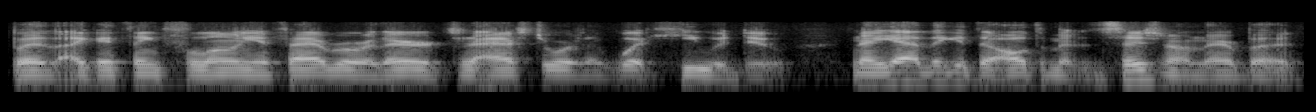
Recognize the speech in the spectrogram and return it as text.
but like I think Filoni and Favreau are there to ask George like what he would do. Now, yeah, they get the ultimate decision on there, but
